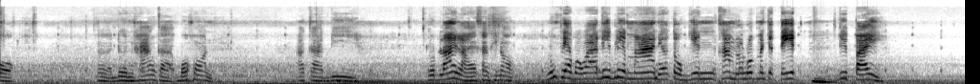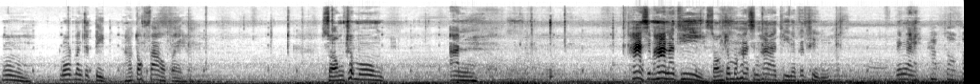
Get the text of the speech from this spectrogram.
ออก เออเดินทางกับบ่ฮ้อน อากาศดีรถหลายหลายๆค่ะพี่น้องลุงเปียกบอกว่ารีบรีบๆมา เดี๋ยวตกเย็นค่ำแล้วรถมันจะติด รีบไป อืมรถมันจะติดเขาต้องเฝ้าไปสองชั่วโมง อันห้าสิบห้านาทีสองชั่วโมงห้าสิบห้านาทีเดี๋ยวก็ถึง ยังไง ขับต่อไป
